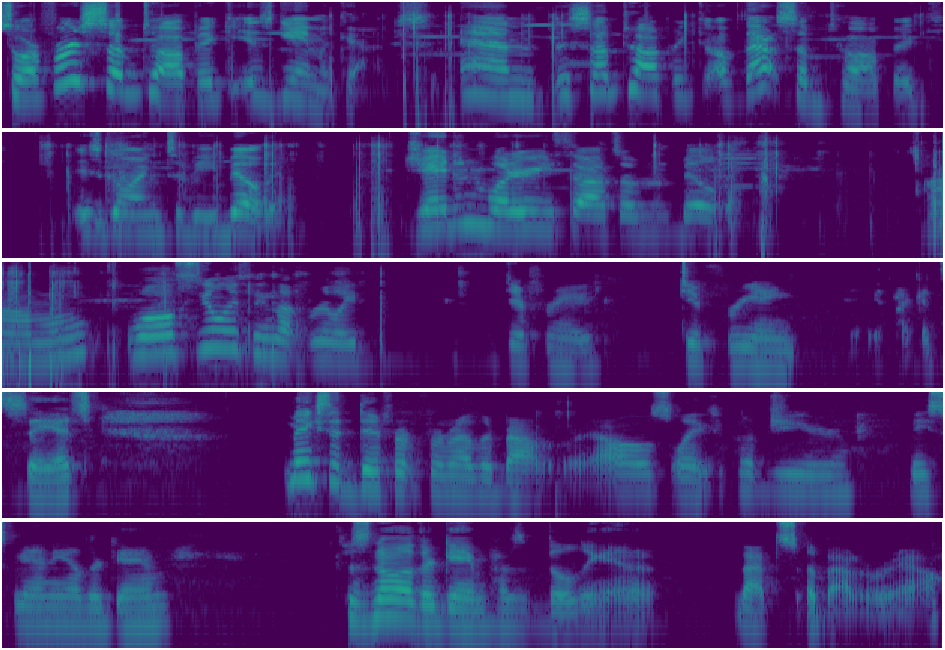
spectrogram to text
so our first subtopic is game mechanics, and the subtopic of that subtopic is going to be building. Jaden, what are your thoughts on building? Um, well, it's the only thing that really different, if I could say it, makes it different from other battle royales like PUBG or basically any other game. Because no other game has a building in it. That's a battle royale.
